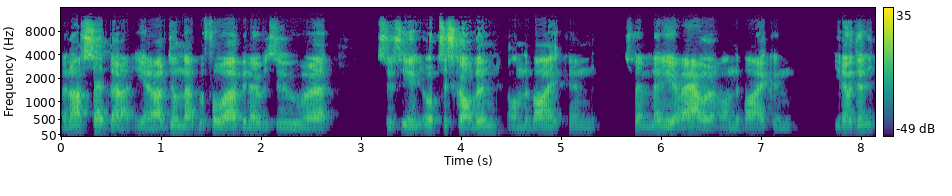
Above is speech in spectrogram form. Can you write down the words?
And I've said that, you know, I've done that before. I've been over to, uh, to up to Scotland on the bike and spent many an hour on the bike. And, you know, the,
